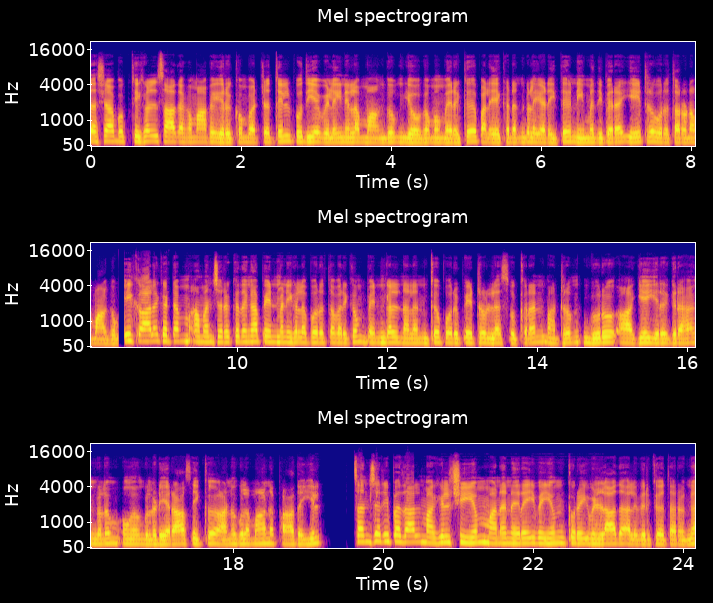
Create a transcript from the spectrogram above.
தசாபுக்திகள் சாதகமாக இருக்கும் பட்சத்தில் புதிய விளைநிலம் வாங்கும் யோகமும் இருக்கு. பழைய கடன்களை அடைத்து நிம்மதி பெற ஏற்ற ஒரு தருணமாகும். இக்காலகட்டம் அமைஞ்சிருக்குதுங்க. பெண்மணிகளை பொறுத்த வரைக்கும் பெண்கள் நலனுக்கு பொறுப்பேற்றுள்ள சுக்கரன் மற்றும் குரு ஆகிய இரு கிரகங்களும் உங்களுடைய ராசிக்கு அனுகூலமான பாதையில் சஞ்சரிப்பதால் மகிழ்ச்சியும் மன நிறைவையும் குறைவில்லாத அளவிற்கு தருங்க.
